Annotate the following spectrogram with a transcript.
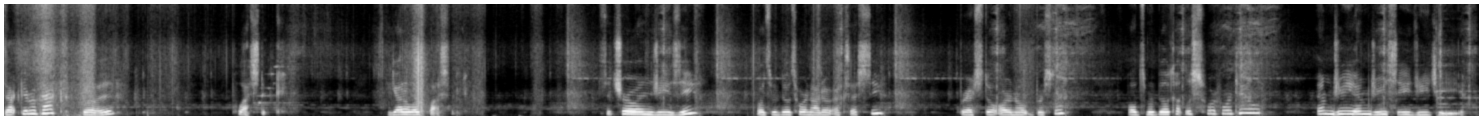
that good of a pack, but plastic. You gotta love plastic. Citroen GS, Oldsmobile Toronado XSC, Bristol Arnolt Bristol, Oldsmobile Cutlass 442, MG MGC GT.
